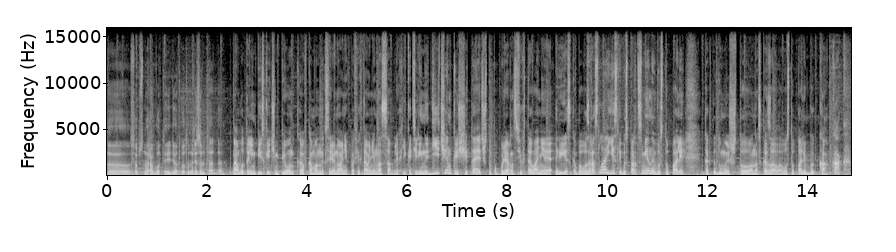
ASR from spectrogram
э, собственно, работа идет, вот он результат, да. А вот олимпийская чемпионка в командных соревнованиях по фехтованию на саблях Екатерина Дьяченко считает, что популярность фехтования резко бы возросла, если бы спортсмены выступали, как ты думаешь, что она сказала, выступали бы как? Как?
